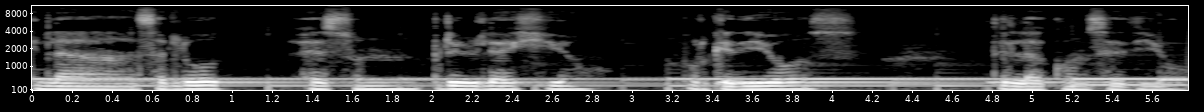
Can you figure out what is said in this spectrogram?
y la salud es un privilegio porque Dios te la concedió,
